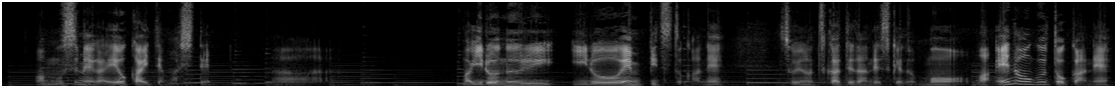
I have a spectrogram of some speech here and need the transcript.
ー、まあ、娘が絵を描いてましてあまあ、色塗り色鉛筆とかねそういうのを使ってたんですけども、まあ、絵の具とかね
